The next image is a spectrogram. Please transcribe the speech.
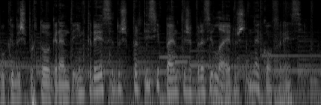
O que despertou grande interesse dos participantes brasileiros na conferência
